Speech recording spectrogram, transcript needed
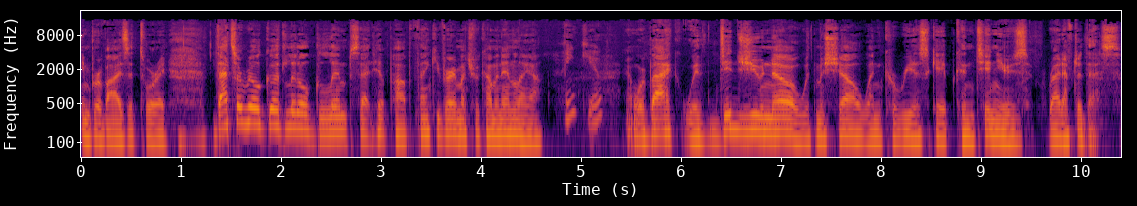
improvisatory. That's a real good little glimpse at hip hop. Thank you very much for coming in, Leah. thank you. And we're back with Did You Know with Michelle when Koreascape continues right after this.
